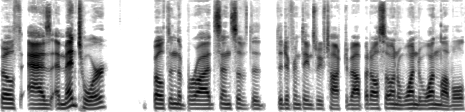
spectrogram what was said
both as a mentor, both in the broad sense of the, the different things we've talked about, but also on a one to one level,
